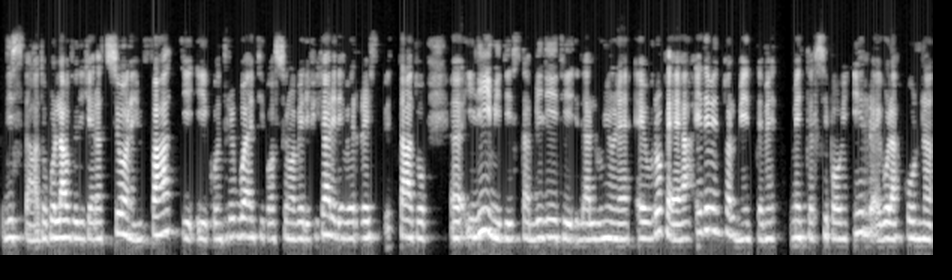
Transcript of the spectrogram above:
di Stato. Con l'autodichiarazione, infatti, i contribuenti possono verificare di aver rispettato eh, i limiti stabiliti dall'Unione Europea ed eventualmente me- mettersi poi in regola con eh,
